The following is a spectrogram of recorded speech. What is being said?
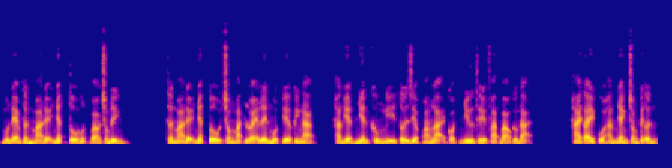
muốn đem thần ma đệ nhất tổ hút vào trong đỉnh. Thần ma đệ nhất tổ trong mắt lóe lên một tia kinh ngạc, hắn hiển nhiên không nghĩ tới diệp hoang lại có như thế pháp bảo cường đại. Hai tay của hắn nhanh chóng kết ấn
